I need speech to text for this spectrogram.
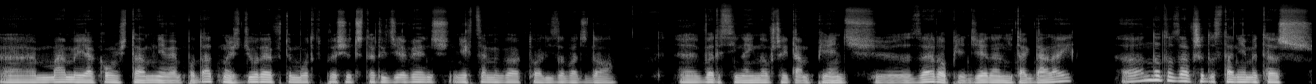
E, mamy jakąś tam, nie wiem, podatność, dziurę w tym WordPressie 4.9, nie chcemy go aktualizować do e, wersji najnowszej tam 5.0, 5.1 i tak dalej, no to zawsze dostaniemy też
